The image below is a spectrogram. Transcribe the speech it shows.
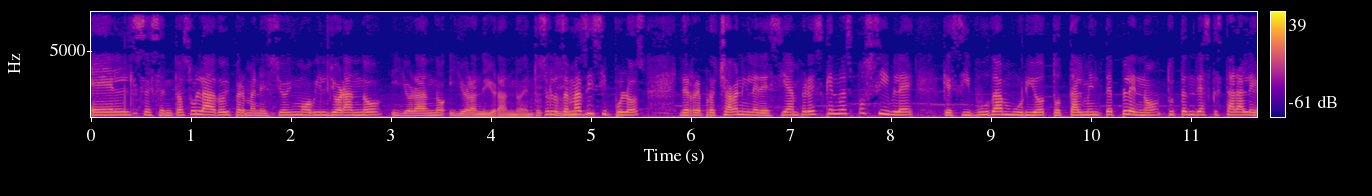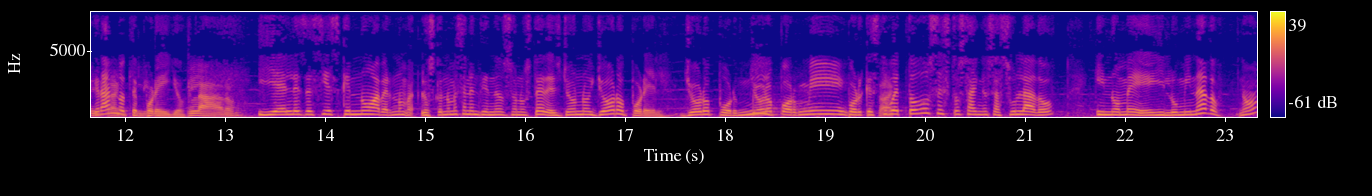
él se sentó a su lado y permaneció inmóvil llorando y llorando y llorando y llorando. Entonces los demás discípulos le reprochaban y le decían, pero es que no es posible que si Buda murió totalmente pleno, tú tendrías que estar alegrándote por ello. Claro. Y él les decía, es que no, a ver, no, los que no me están entendiendo son ustedes, yo no lloro por él, lloro por mí. Lloro por mí. Porque estuve todos estos años a su lado y no me he iluminado, ¿no?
